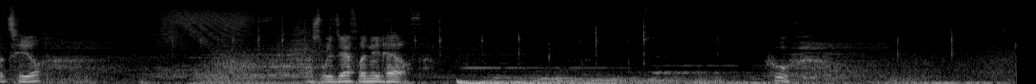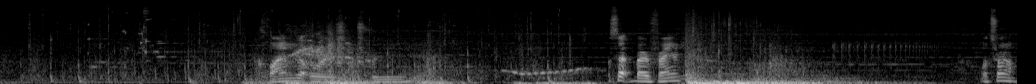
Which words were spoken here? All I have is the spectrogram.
Let's heal. Because we definitely need health. Whew. Climb the origin tree. What's up, bird friend? What's wrong?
